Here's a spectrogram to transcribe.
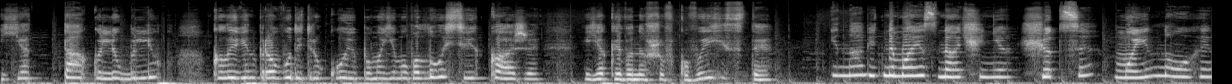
Я так люблю, коли він проводить рукою по моєму волосю і каже, яке воно шовковисте, і навіть не має значення, що це мої ноги.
